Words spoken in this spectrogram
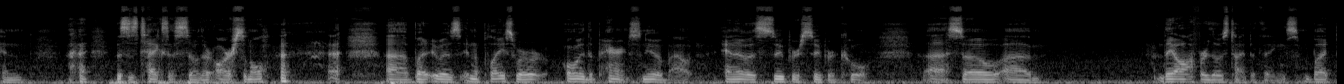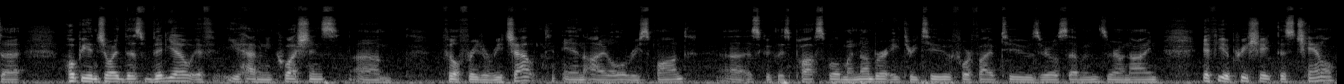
and this is Texas, so their arsenal. uh, but it was in a place where only the parents knew about and it was super super cool uh, so um, they offer those type of things but uh, hope you enjoyed this video if you have any questions um, feel free to reach out and I will respond uh, as quickly as possible. My number 832-452-0709. If you appreciate this channel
